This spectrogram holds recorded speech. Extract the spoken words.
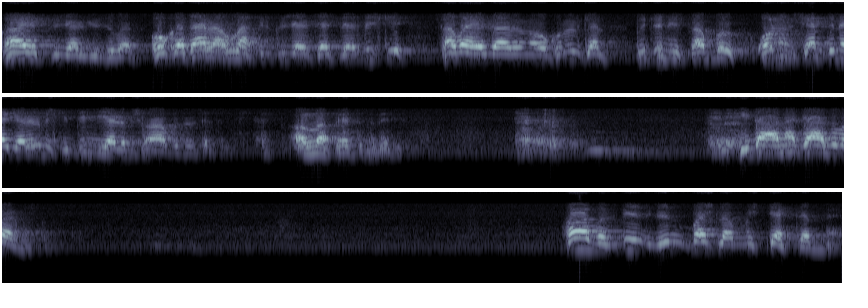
Gayet güzel yüzü var. O kadar Allah bir güzel ses vermiş ki sabah ezanını okunurken bütün İstanbul onun semtine gelirmiş ki dinleyelim şu hafızın sesini. Allah verdiğini veriyor. Bir de anacağızı varmış. Hafız bir gün başlanmış dertlenme.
